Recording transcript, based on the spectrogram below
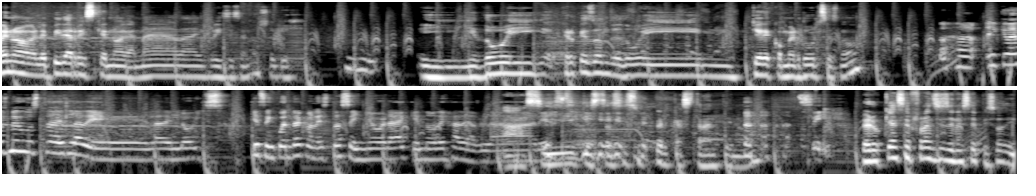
Bueno, le pide a Reese que no haga nada. Y Reese dice, no, vieja. Ujú. Y Dewey, creo que es donde Dewey mm, quiere comer dulces, ¿no? Ajá. El que más me gusta es la de la de Lois, que se encuentra con esta señora que no deja de hablar. Ah, sí, que está súper castrante, ¿no? sí. Pero ¿qué hace Francis en ese episodio?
